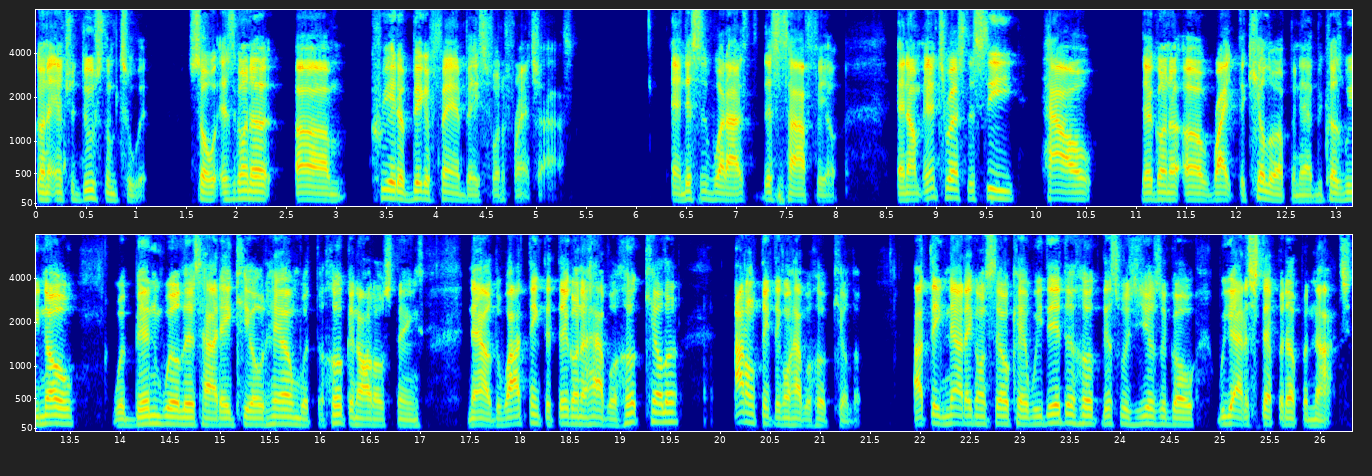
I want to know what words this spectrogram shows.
going to introduce them to it. So it's going to um, create a bigger fan base for the franchise. And this is what I this is how I feel. And I'm interested to see how they're going to uh, write the killer up in that because we know with Ben Willis how they killed him with the hook and all those things. Now, do I think that they're going to have a hook killer? I don't think they're going to have a hook killer. I think now they're going to say, okay, we did the hook. This was years ago. We got to step it up a notch.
